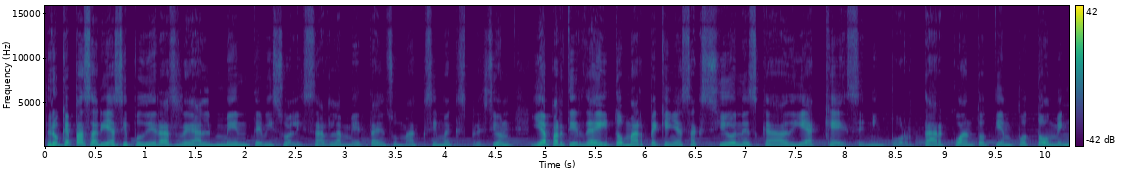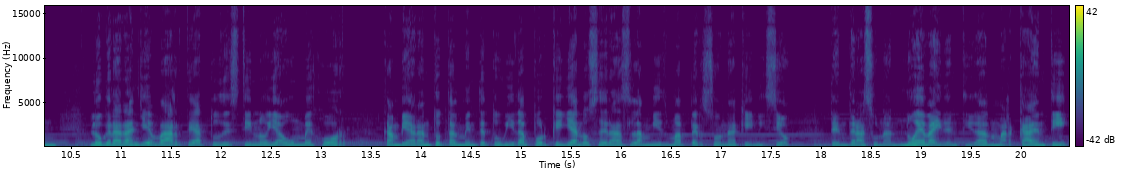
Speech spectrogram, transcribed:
Pero ¿qué pasaría si pudieras realmente visualizar la meta en su máxima expresión y a partir de ahí tomar pequeñas acciones cada día que, sin importar cuánto tiempo tomen, lograrán llevarte a tu destino y aún mejor, cambiarán totalmente tu vida porque ya no serás la misma persona que inició. Tendrás una nueva identidad marcada en ti,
